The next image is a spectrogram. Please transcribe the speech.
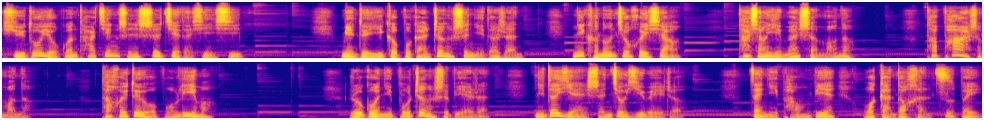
许多有关他精神世界的信息。面对一个不敢正视你的人，你可能就会想：他想隐瞒什么呢？他怕什么呢？他会对我不利吗？如果你不正视别人，你的眼神就意味着。在你旁边，我感到很自卑，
